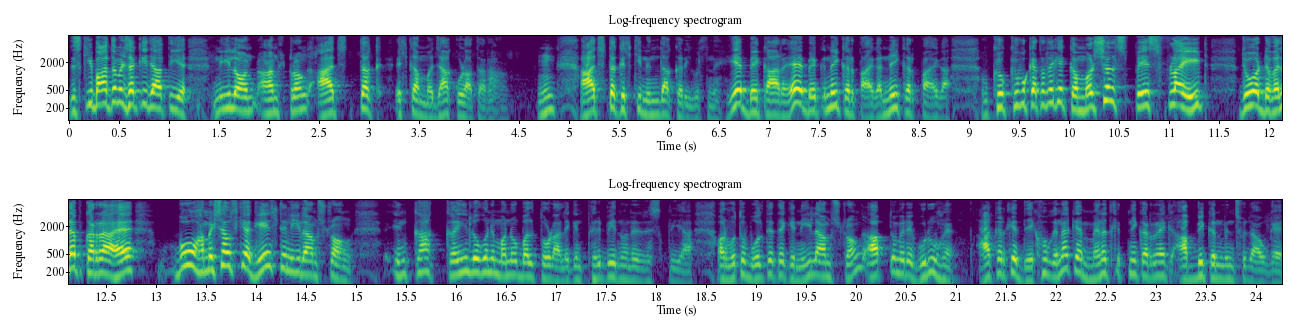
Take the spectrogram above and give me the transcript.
जिसकी बात हमेशा की जाती है नील आर्मस्ट्रॉन्ग आज तक इसका मज़ाक उड़ाता रहा? आज तक इसकी निंदा करी उसने। ये बेकार है बे, नहीं कर पाएगा नहीं कर पाएगा। क्योंकि वो कहता था कि कमर्शियल स्पेस फ़्लाइट जो वो डेवलप कर रहा है वो हमेशा उसके अगेंस्ट है नील आर्मस्ट्रॉन्ग इनका कई लोगों ने मनोबल तोड़ा लेकिन फिर भी इन्होंने रिस्क लिया। और वो तो बोलते थे कि नील आर्मस्ट्रॉन्ग आप तो मेरे गुरु हैं। आकर के देखोगे ना कि मेहनत कितनी कर रहे हैं कि आप भी कन्विंस हो जाओगे।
